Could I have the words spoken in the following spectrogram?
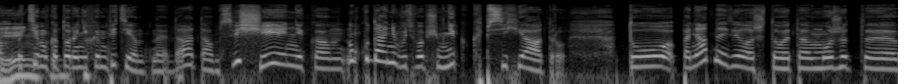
э, тем, которые некомпетентные, да, там, священникам, ну, куда-нибудь, в общем, не к психиатру, то понятное дело, что это может э,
